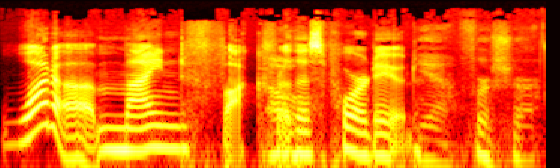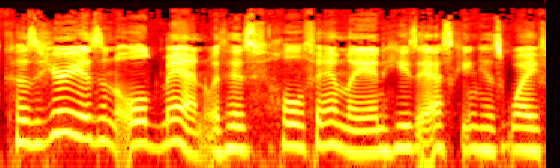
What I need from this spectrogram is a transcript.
What a mind fuck for Oh. this poor dude. Yeah, for sure. Because here he is, an old man with his whole family, and he's asking his wife,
